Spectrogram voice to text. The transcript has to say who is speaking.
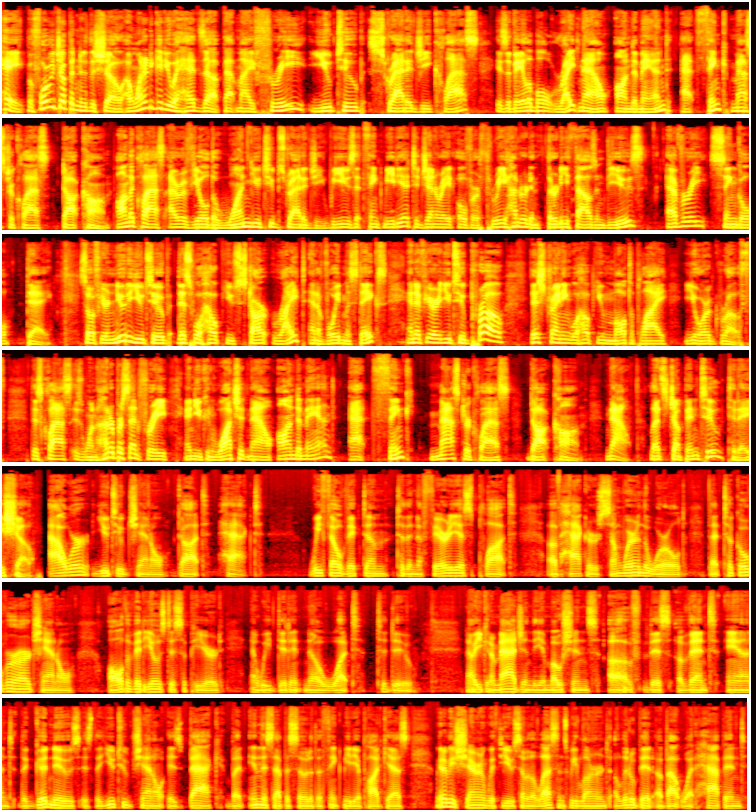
Speaker 1: Hey, before we jump into the show, I wanted to give you a heads up that my free YouTube strategy class is available right now on demand at thinkmasterclass.com. On the class, I reveal the one YouTube strategy we use at Think Media to generate over 330,000 views every single So if you're new to YouTube, this will help you start right and avoid mistakes. And if you're a YouTube pro, this training will help you multiply your growth. This class is 100% free and you can watch it now on demand at thinkmasterclass.com. Now, let's jump into today's show.
Speaker 2: Our YouTube channel got hacked. We fell victim to the nefarious plot of hackers somewhere in the world that took over our channel. All the videos disappeared and we didn't know what to do. Now, you can imagine the emotions of this event. And the good news is the YouTube channel is back. But in this episode of the Think Media podcast, I'm going to be sharing with you some of the lessons we learned, a little bit about what happened,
